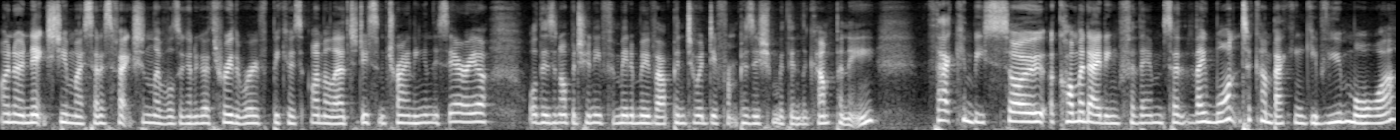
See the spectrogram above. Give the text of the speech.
I know next year my satisfaction levels are going to go through the roof because I'm allowed to do some training in this area, or there's an opportunity for me to move up into a different position within the company. That can be so accommodating for them so that they want to come back and give you more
